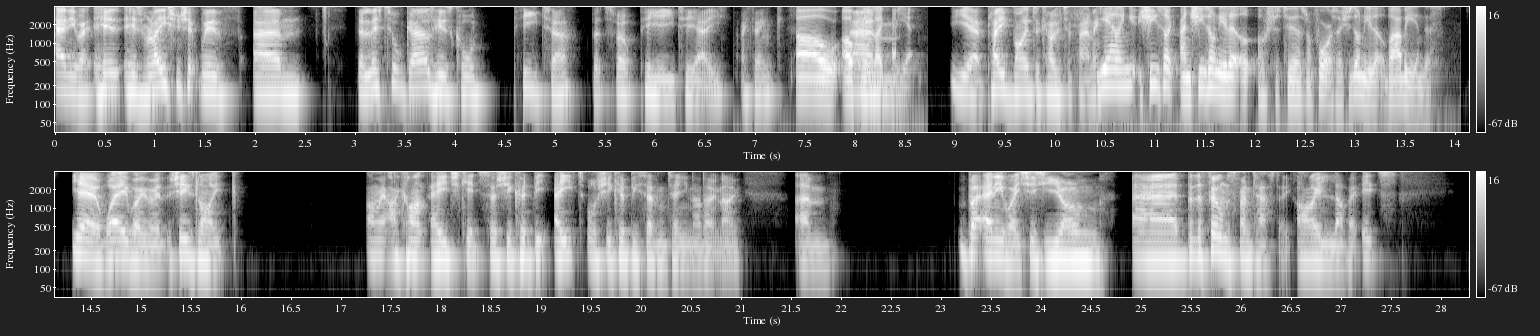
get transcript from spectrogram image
anyway, his, his relationship with um, the little girl who's called Peter, but spelled P E T A, I think. Oh, okay, Um, like yeah. Yeah, played by Dakota Fanning. Yeah, and she's like, and she's only a little. Oh, she's 2004, so she's only a little babby in this. Yeah, way, way, way. She's like, I mean, I can't age kids, so she could be eight or she could be seventeen. I don't know. Um, but anyway, she's young. Uh, but the film's fantastic. I love it. It's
